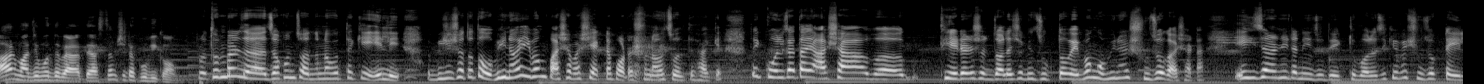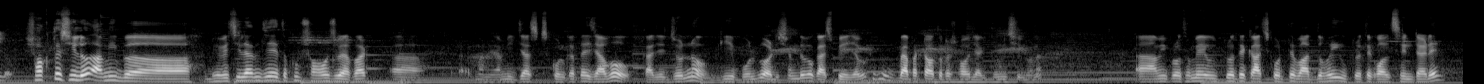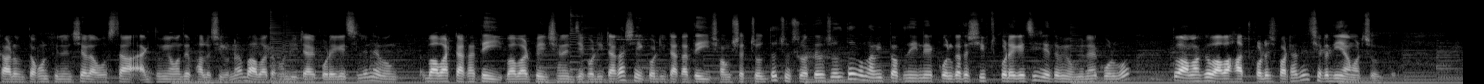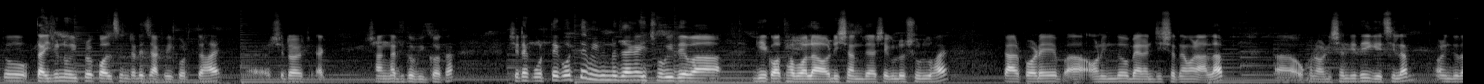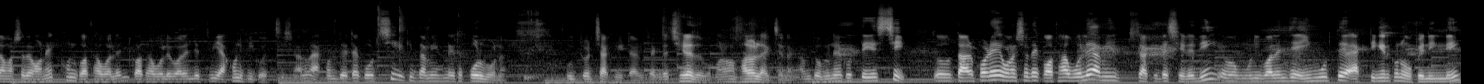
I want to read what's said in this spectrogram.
আর মাঝে মধ্যে বেড়াতে আসতাম সেটা খুবই কম। প্রথমবার যখন চন্দননগর থেকে এলে বিশেষত তো অভিনয় এবং পাশাপাশি একটা পড়াশোনাও চলতে থাকে। তো এই কলকাতায় আসা থিয়েটারের দলের সঙ্গে যুক্ত এবং অভিনয়ের সুযোগ আসাটা এই জার্নিটা নিয়ে যদি একটু বলো যে কীভাবে সুযোগটা এলো? শক্ত ছিল। আমি ভেবেছিলাম যে এ তো খুব সহজ ব্যাপার। মানে আমি জাস্ট কলকাতায় যাব কাজের জন্য গিয়ে বলব অডিশন দেবো কাজ পেয়ে যাব কিন্তু ব্যাপারটা অতটা সহজ একদমই ছিল না। আমি প্রথমে উইপ্রোতে কাজ করতে বাধ্য হই উইপ্রোতে কল সেন্টারে কারণ তখন ফিনান্সিয়াল অবস্থা একদমই আমাদের ভালো ছিল না। বাবা তখন রিটায়ার করে গেছিলেন এবং বাবার টাকাতেই, বাবার পেনশনের যে কোটি টাকা, সেই কোটি টাকাতেই সংসার চলতো, চুচড়াতেও চলতো এবং আমি ততদিনে কলকাতা শিফট করে গেছি, যেহেতু আমি অভিনয় করব। তো আমাকে বাবা হাত খরচ পাঠাতেন, সেটা দিয়ে আমার চলতো। তো তাই জন্য উইপ্রো কল সেন্টারে চাকরি করতে হয়। সেটা এক সাংঘাতিক অভিজ্ঞতা। সেটা করতে করতে বিভিন্ন জায়গায় ছবি দেওয়া, গিয়ে কথা বলা অডিশন দেওয়া সেগুলো শুরু হয়। তারপরে অনিন্দ ব্যানার্জির সাথে আমার আলাপ। ওখানে অডিশন দিতেই গেছিলাম। অনিন্দ আমার সাথে অনেকক্ষণ কথা বলেন, কথা বলে বলেন যে, তুই এখন কি করছিস? আমি এখন তো এটা করছি, কিন্তু আমি এখন এটা করব না। উত্তর চাকরিটা, আমি চাকরিটা ছেড়ে দেবো, কারণ আমার ভালো লাগছে না। আমি তো অভিনয় করতে এসেছি। তো তারপরে ওনার সাথে কথা বলে আমি চাকরিটা ছেড়ে দিই এবং উনি বলেন যে, এই মুহূর্তে অ্যাক্টিংয়ের কোনো ওপেনিং নেই।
